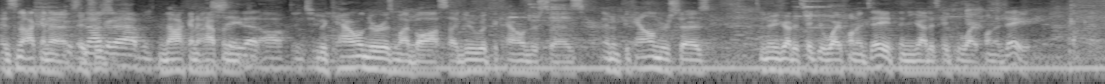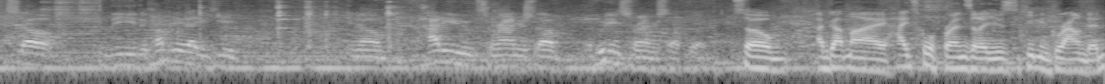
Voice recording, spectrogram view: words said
it's not gonna. It's not gonna happen. Not gonna I happen. say that often too. The calendar is my boss. I do what the calendar says. And if the calendar says, you know, you got to take your wife on a date, then you got to take your wife on a date. So, the the company that you keep, you know, how do you surround yourself? Who do you surround yourself with? So I've got my high school friends that I use to keep me grounded.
